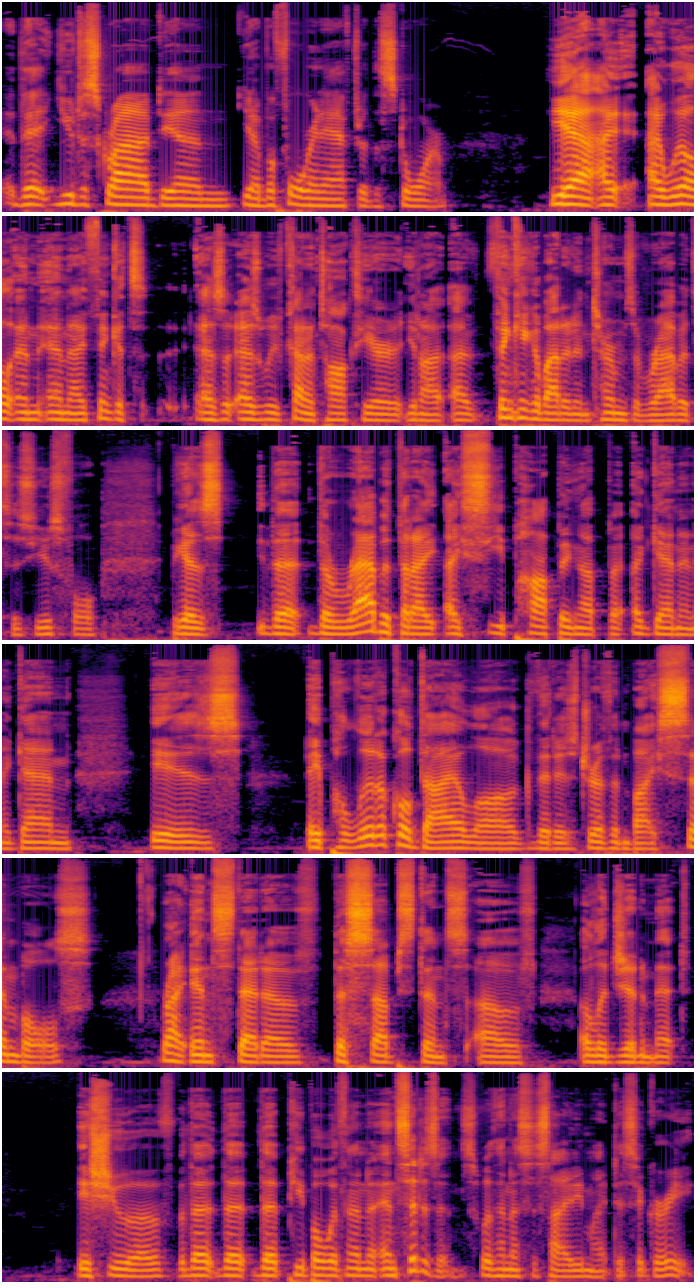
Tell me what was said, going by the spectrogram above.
that you described in you know before and after the storm. Yeah, I, I will, and and I think it's as as we've kind of talked here. You know, I, thinking about it in terms of rabbits is useful because the the rabbit that I, I see popping up again and again is a political dialogue that is driven by symbols Right. instead of the substance of a legitimate issue of the, the that people within and citizens within a society might disagree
